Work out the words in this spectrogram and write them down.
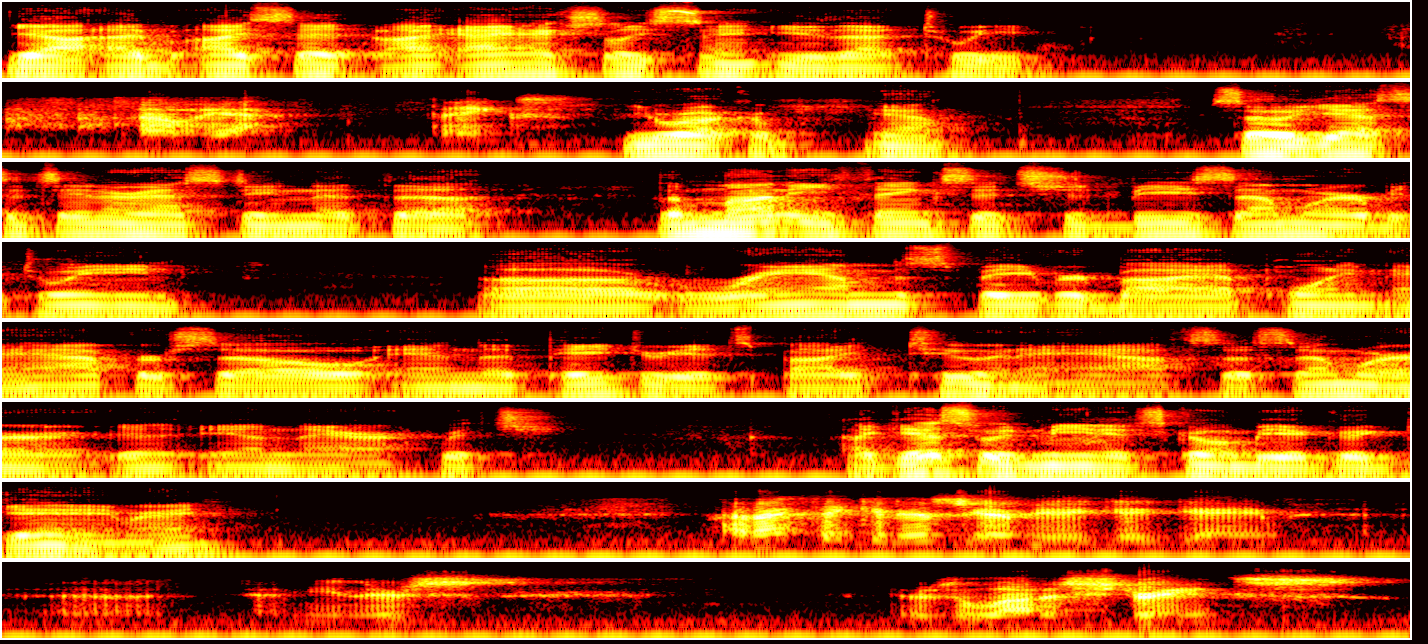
yeah. I, I said I, I actually sent you that tweet. Oh yeah, thanks. You're welcome. Yeah. So yes, it's interesting that the the money thinks it should be somewhere between uh, Rams favored by a point and a half or so, and the Patriots by two and a half. So somewhere in, in there, which I guess would mean it's going to be a good game, right? And I think it is going to be a good game. Uh, I mean, there's there's a lot of strengths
